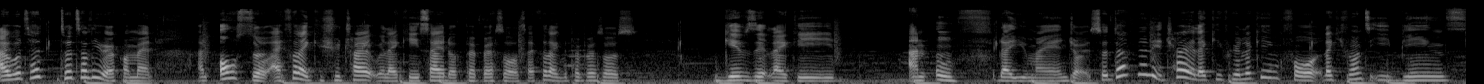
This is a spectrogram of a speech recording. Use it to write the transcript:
I would t- totally recommend. And also, I feel like you should try it with like a side of pepper sauce. I feel like the pepper sauce gives it like a an oomph that you might enjoy. So definitely try it. Like if you're looking for like if you want to eat beans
